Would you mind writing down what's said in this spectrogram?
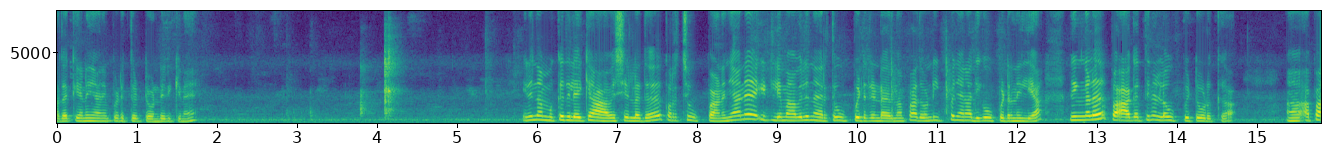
അതൊക്കെയാണ് ഞാനിപ്പോൾ എടുത്തിട്ടുകൊണ്ടിരിക്കണേ ഇനി നമുക്കിതിലേക്ക് ആവശ്യമുള്ളത് കുറച്ച് ഉപ്പാണ്. ഞാൻ ഇഡ്ഡലി മാവിൽ നേരത്തെ ഉപ്പിട്ടിട്ടുണ്ടായിരുന്നു. അപ്പോൾ അതുകൊണ്ട് ഇപ്പോൾ ഞാൻ അധികം ഉപ്പിടണില്ല. നിങ്ങൾ പാകത്തിനുള്ള ഉപ്പിട്ട് കൊടുക്കുക. അപ്പോൾ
